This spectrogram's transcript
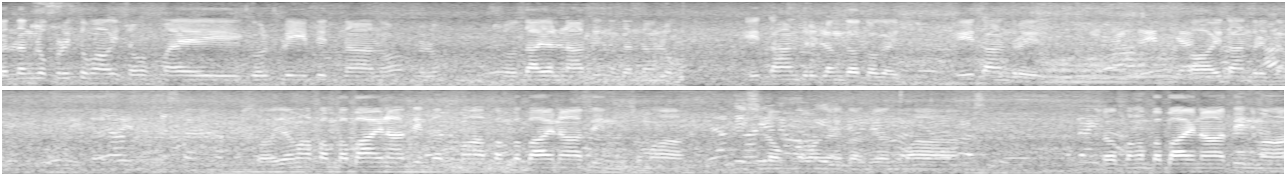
Gandang look rito mga iso. May gold plated na ano. ano. So dial natin, ang gandang look. 800 lang daw to guys. 800. 800 yan. Oh, 800 lang. 800. So, yung mga pambabae natin at mga pambabae natin sa mga lock na mga ganito. Yan, mga so, mga babae natin, yung mga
